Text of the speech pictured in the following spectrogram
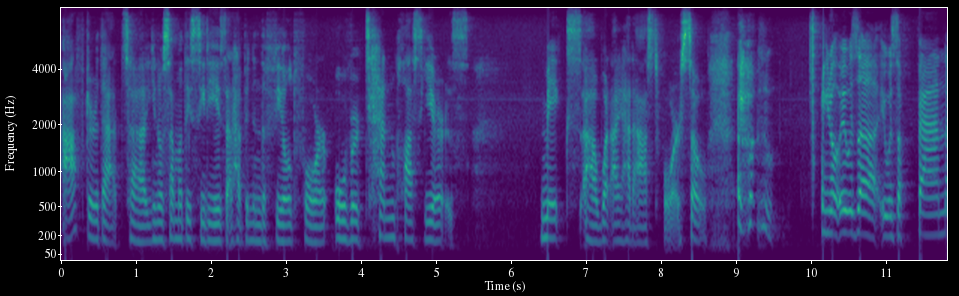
after that, uh, you know, some of these CDAs that have been in the field for over 10 plus years makes uh, what I had asked for. So, you know, it was a it was a fan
